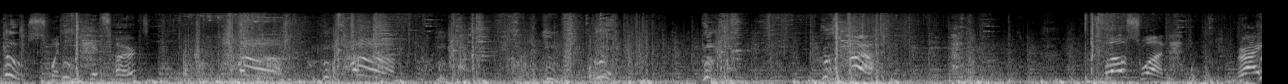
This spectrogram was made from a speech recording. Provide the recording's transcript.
goose when he gets hurt? Close one, right?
